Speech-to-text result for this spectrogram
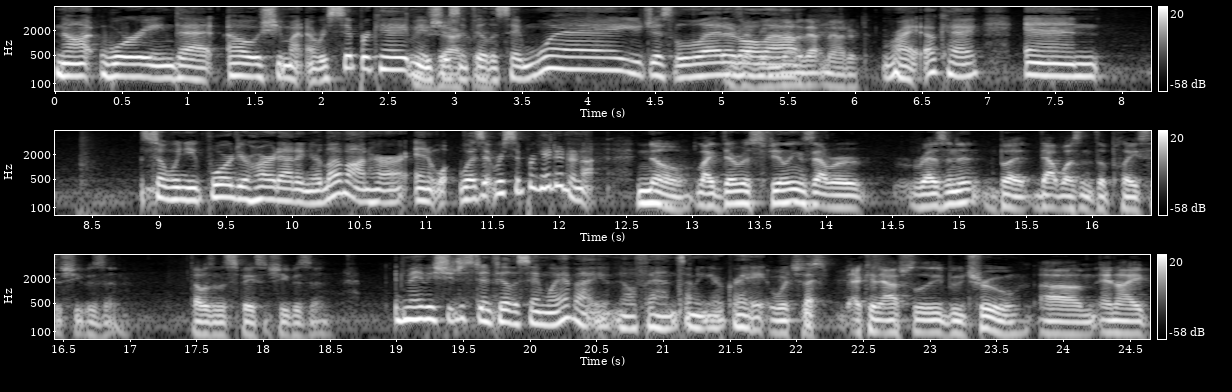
not worrying that, oh, she might not reciprocate, maybe exactly. she doesn't feel the same way. You just let it all out. None of that mattered. Right, okay. And so when you poured your heart out and your love on her, and was it reciprocated or not? No, like there was feelings that were resonant, but that wasn't the place that she was in. That wasn't the space that she was in. Maybe she just didn't feel the same way about you. No offense. I mean, you're great. Which but. is, that can absolutely be true. Um, and I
